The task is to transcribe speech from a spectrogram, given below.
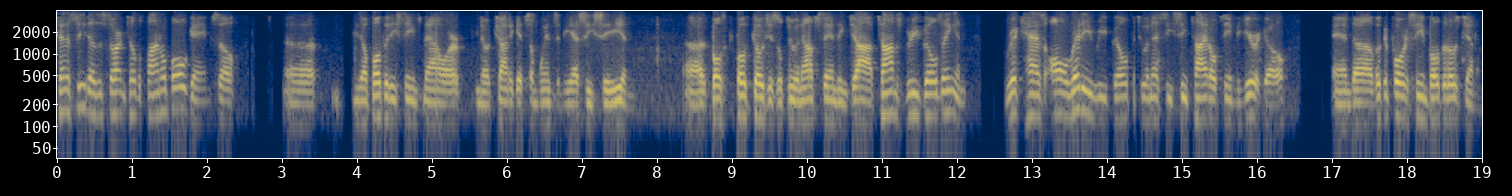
Tennessee doesn't start until the final bowl game. So uh, you know, both of these teams now are, you know, trying to get some wins in the SEC, and uh, both both coaches will do an outstanding job. Tom's rebuilding, and Rick has already rebuilt to an SEC title team a year ago, and uh, looking forward to seeing both of those gentlemen.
